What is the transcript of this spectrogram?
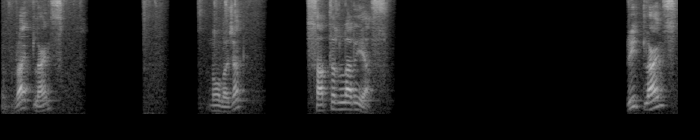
Write lines ne olacak? Satırları yaz. Read lines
